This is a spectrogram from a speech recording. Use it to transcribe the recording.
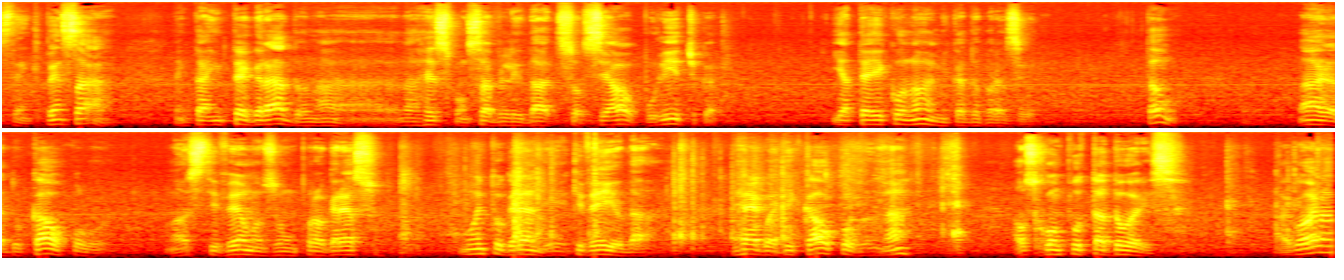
Eles têm que pensar, têm que estar integrado na, na responsabilidade social, política e até econômica do Brasil. Então, na área do cálculo, nós tivemos um progresso muito grande que veio da régua de cálculo né, aos computadores. Agora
